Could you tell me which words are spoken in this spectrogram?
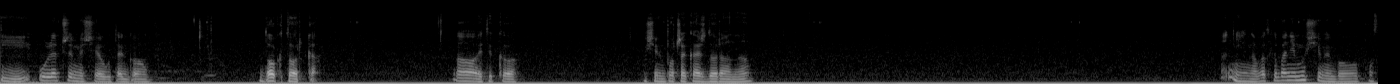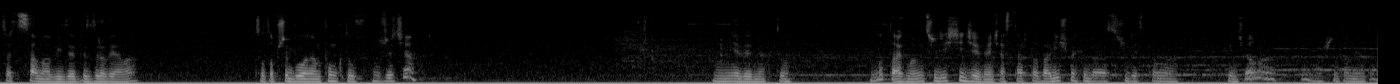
i uleczymy się u tego Doktorka. Oj, tylko musimy poczekać do rana. A nie, nawet chyba nie musimy, bo postać sama widzę wyzdrowiała. Co to przybyło nam punktów życia? Nie wiem jak to. No tak, mamy 39, a startowaliśmy chyba z 35. No, już nie pamiętam.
